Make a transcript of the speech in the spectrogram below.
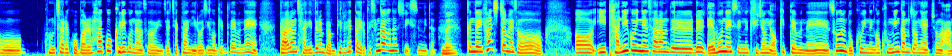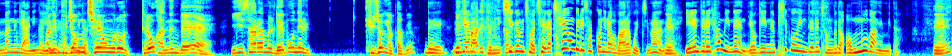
어, 검찰에 고발을 하고 그리고 나서 이제 재판이 이루어진 거기 때문에 나름 자기들은 면피를 했다 이렇게 생각은 할 수 있습니다. 네. 근데 현 시점에서 어, 이 다니고 있는 사람들을 내보낼 수 있는 규정이 없기 때문에 손을 놓고 있는 건 국민 감정에 좀 안 맞는 게 아닌가 이런 아니 부정 채용으로 들어갔는데 이 사람을 내보낼 규정이 없다고요? 네. 이게 말이 됩니까? 지금 저 제가 채용 비리 사건이라고 말하고 있지만 네. 얘네들의 혐의는 여기 있는 피고인들은 전부 다 업무방해입니다. 예.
